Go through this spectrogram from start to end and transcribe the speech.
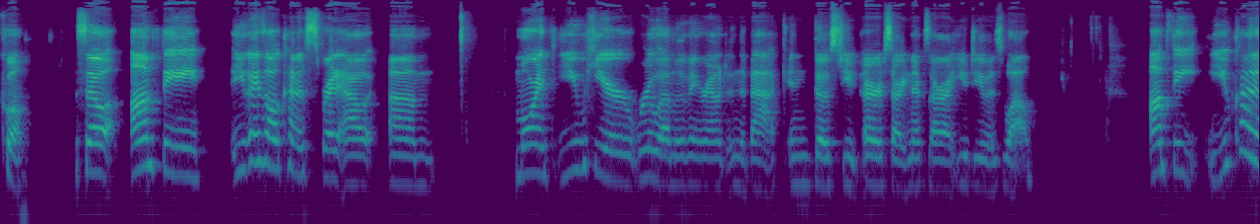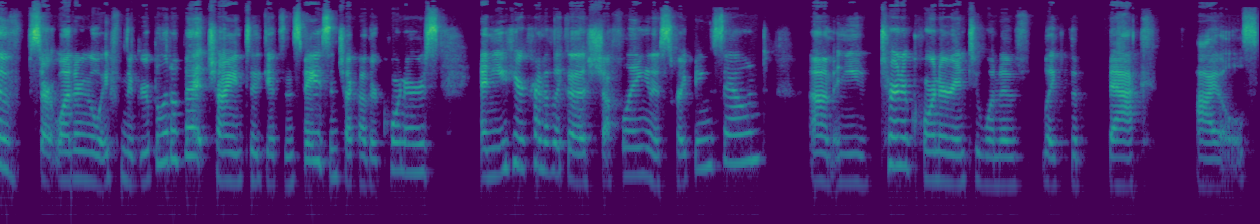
Cool. So Omnthy, you guys all kind of spread out. Um Morinth, you hear Rua moving around in the back, and Ghost, you or sorry, Noxara, you do as well. Omnthy, you kind of start wandering away from the group a little bit, trying to get some space and check other corners. And you hear kind of like a shuffling and a scraping sound. Um, and you turn a corner into one of like the back aisles.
